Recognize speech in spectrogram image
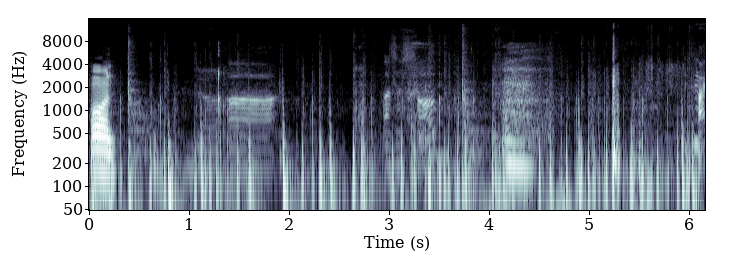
Hold on. No. Uh, as a sub. I,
